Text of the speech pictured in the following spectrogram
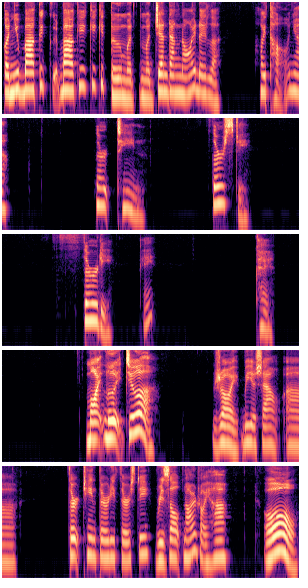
Còn như ba cái ba cái cái cái từ mà mà Jen đang nói đây là hơi thở nha. 13 thirsty. 30 okay. Okay. Mọi lưỡi chưa? Rồi bây giờ sao? Uh, 13 30 thirsty. Result nói rồi ha. Oh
